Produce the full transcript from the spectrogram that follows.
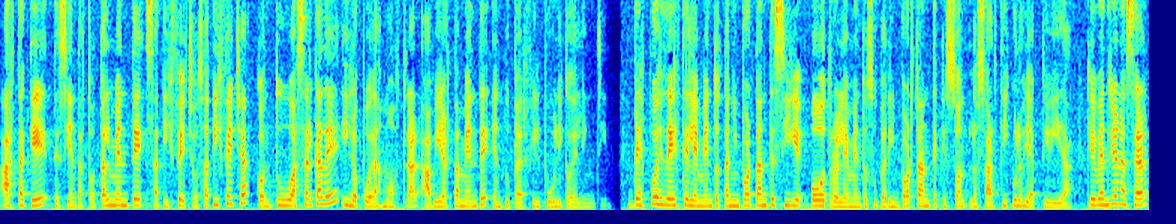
hasta que te sientas totalmente satisfecho o satisfecha con tu acerca de y lo puedas mostrar abiertamente en tu perfil público de LinkedIn. Después de este elemento tan importante sigue otro elemento súper importante que son los artículos y actividad, que vendrían a ser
